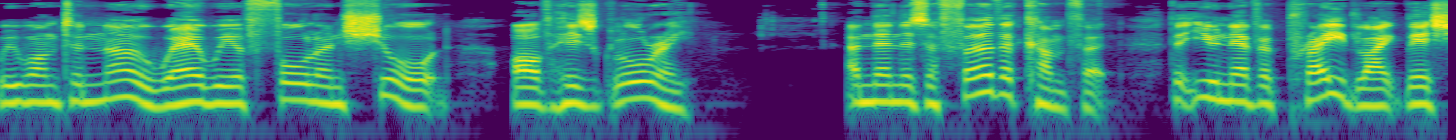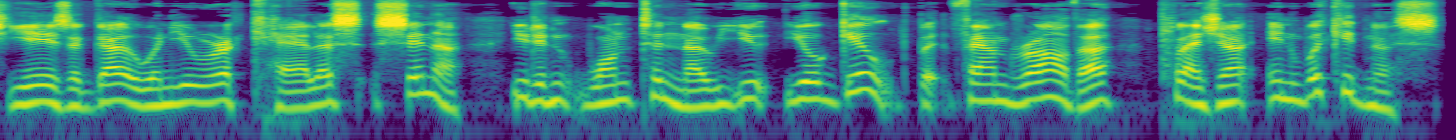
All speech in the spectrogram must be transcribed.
We want to know where we have fallen short of His glory. And then there's a further comfort that you never prayed like this years ago when you were a careless sinner. You didn't want to know you, your guilt, but found rather pleasure in wickedness.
